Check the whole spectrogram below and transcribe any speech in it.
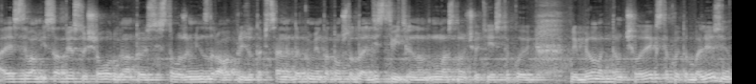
А если вам из соответствующего органа, то есть из того же Минздрава придет официальный документ о том, что да, действительно у нас на учете есть такой ребенок, там человек с такой-то болезнью,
